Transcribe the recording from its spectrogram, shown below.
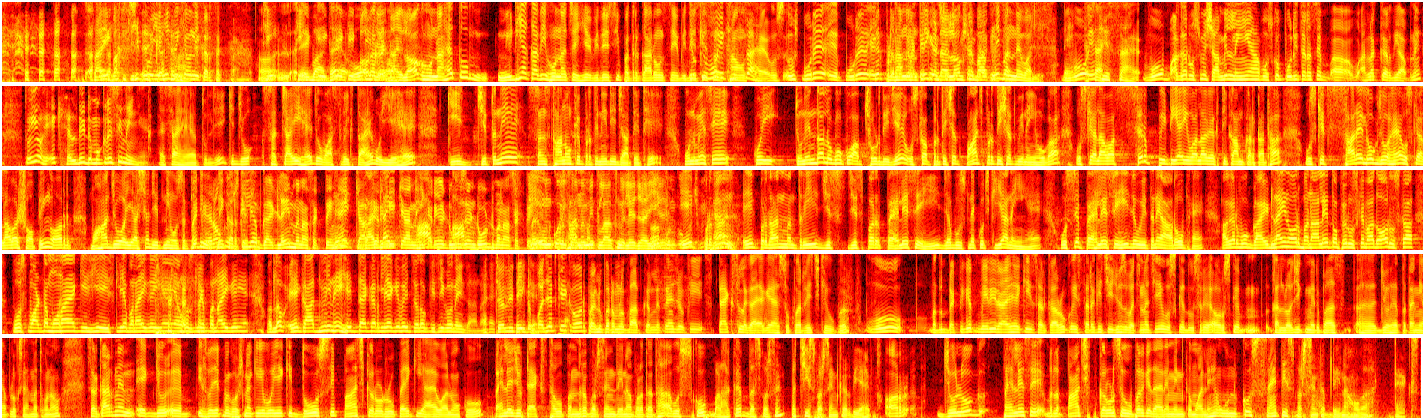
सारी बातचीत वो यहीं से क्यों नहीं कर सकता? हाँ, ठीक बात है और अगर डायलॉग होना है तो मीडिया का भी होना चाहिए विदेशी पत्रकारों से विदेशी संस्थाओं से। है उस, उस पूरे पूरे सिर्फ़ प्रधानमंत्री के डायलॉग से बात नहीं बनने वाली। वो एक हिस्सा है। वो अगर उसमें शामिल नहीं है आप उसको पूरी तरह से अलग कर दिया आपने तो ये एक हेल्दी डेमोक्रेसी नहीं है। ऐसा है अतुल जी कि जो सच्चाई है जो वास्तविकता है वो ये है कि जितने संस्थानों के प्रतिनिधि जाते थे उनमें से कोई चुनिंदा लोगों को आप छोड़ दीजिए उसका प्रतिशत पाँच प्रतिशत भी नहीं होगा। उसके अलावा सिर्फ़ पीटीआई वाला व्यक्ति काम करता था। उसके सारे लोग जो है उसके अलावा शॉपिंग और वहाँ जो अयाशा जितनी हो सकती थी उतनी करते उसके लिए आप गाइडलाइन बना सकते हैं क्या करेंगे क्या नहीं करेंगे डूज एंड डोंट बना सकते हैं। उनको इकोनॉमी क्लास में ले जाइए। एक प्रधान एक प्रधानमंत्री जिस जिस पर पहले से ही जब उसने कुछ किया नहीं है उससे पहले से ही जो इतने आरोप हैं अगर वो गाइडलाइन और बना ले तो फिर उसके बाद और उसका पोस्टमार्टम होना है कि ये इसलिए बनाई गई है या उसलिए बनाई गई है। मतलब एक आदमी ने ही तय कर लिया कि भाई चलो किसी को नहीं जाना है। चलिए ठीक है। बजट के एक और पहलू पर हम लोग बात कर लेते हैं जो कि टैक्स लगाया गया है सुपर रिच के ऊपर। वो मतलब व्यक्तिगत मेरी राय है कि सरकारों को इस तरह की चीज़ों से बचना चाहिए उसके दूसरे और उसके का लॉजिक मेरे पास जो है पता नहीं आप लोग सहमत होना हो। सरकार ने एक जो इस बजट में घोषणा की है वो ये कि दो से पाँच करोड़ रुपए की आय वालों को पहले जो टैक्स था वो पंद्रह परसेंट देना पड़ता था अब उसको बढ़ाकर दस परसेंट पच्चीस परसेंट कर दिया है। और जो लोग पहले से मतलब पाँच करोड़ से ऊपर के दायरे में इनकम वाले हैं, उनको सैंतीस परसेंट अब देना होगा टैक्स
